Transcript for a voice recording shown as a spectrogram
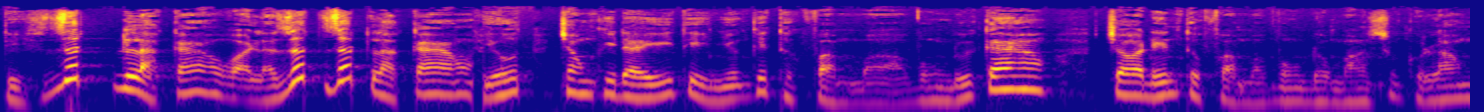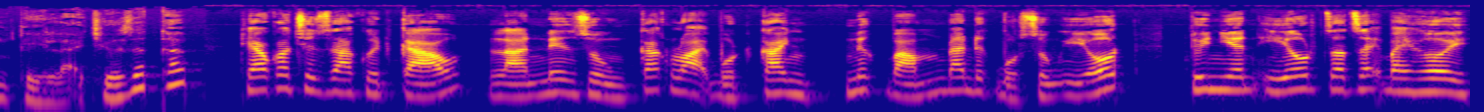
thì rất là cao gọi là rất rất là cao. Iốt trong khi đấy thì những cái thực phẩm ở vùng núi cao cho đến thực phẩm ở vùng đồng bằng sông cửu long thì lại chứa rất thấp. Theo các chuyên gia khuyến cáo là nên dùng các loại bột canh nước mắm đã được bổ sung iốt. Tuy nhiên iốt rất dễ bay hơi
